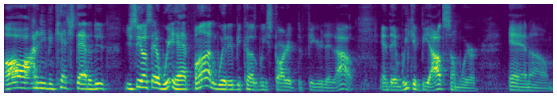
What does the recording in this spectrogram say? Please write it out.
oh, I didn't even catch that." Or you see what I'm saying? We had fun with it because we started to figure that out, and then we could be out somewhere, and um,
